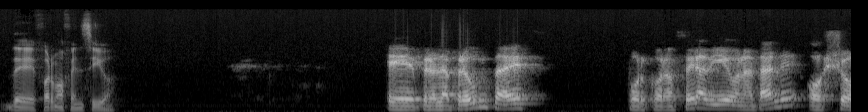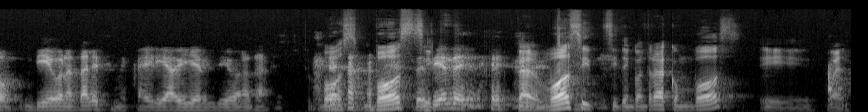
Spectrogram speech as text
de forma ofensiva? Eh, pero la pregunta es, ¿por conocer a Diego Natale o yo, Diego Natale, si me caería bien Diego Natale? Vos, vos, ¿Se si, entiende? claro, vos si, si te encontraras con vos y bueno,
